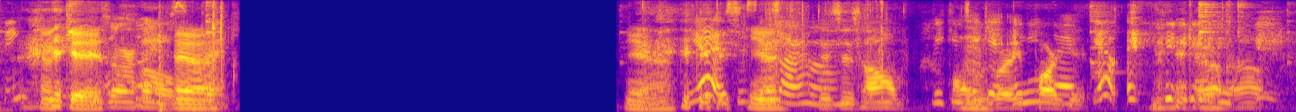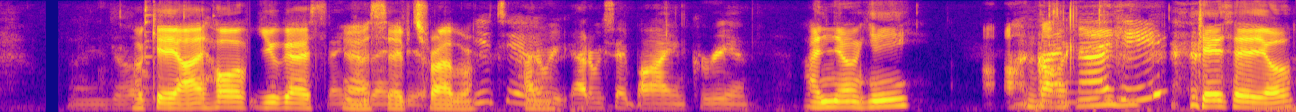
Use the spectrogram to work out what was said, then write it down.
Thank you. Okay. Here's our home. Yeah. Thank Yeah. you. Yes, this Yeah. is our home. This is home. we can home take it where you park anywhere. it. Yep. Yeah, oh. There you go. Okay, I hope you guys Thank yeah, you, thank safe you. travel. you too. How do we how do we say bye in Korean? 안녕히 안녕히 계세요.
